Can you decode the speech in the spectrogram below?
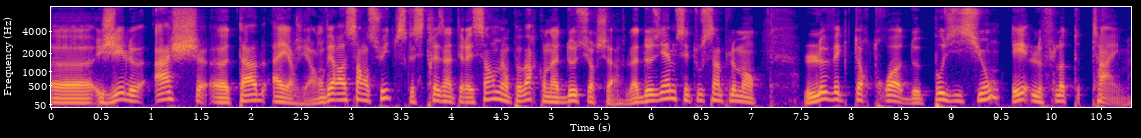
euh, j'ai le h euh, tab ARG. on verra ça ensuite parce que c'est très intéressant, mais on peut voir qu'on a deux surcharges. La deuxième, c'est tout simplement le vecteur 3 de position et le float time.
